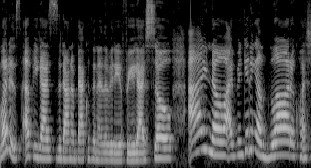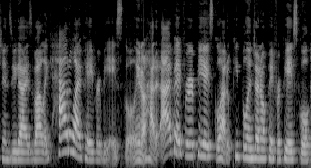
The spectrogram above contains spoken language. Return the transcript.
What is up you guys, it's Adana back with another video for you guys. So I know I've been getting a lot of questions you guys about like how do I pay for PA school? You know, how did I pay for PA school? How do people in general pay for PA school?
